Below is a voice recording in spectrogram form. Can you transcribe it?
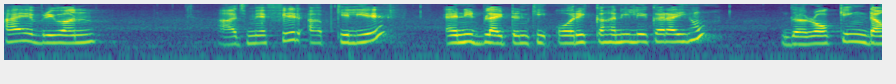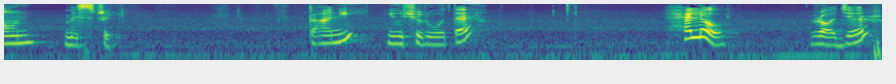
हाय एवरीवन आज मैं फिर आपके लिए एनिड ब्लाइटन की और एक कहानी लेकर आई हूँ द रॉकिंग डाउन मिस्ट्री कहानी यूँ शुरू होता है। हेलो रॉजर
